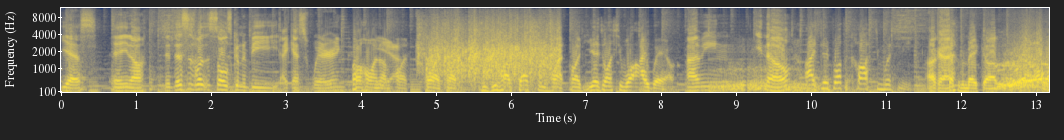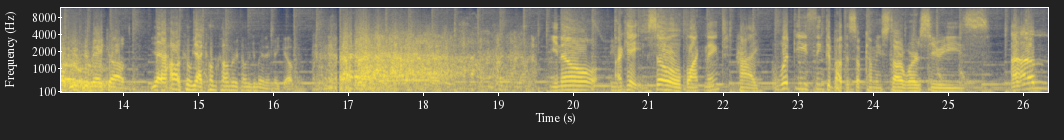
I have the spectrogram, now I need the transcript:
Yes. Uh, you know, this is what the Soul's gonna be, I guess, wearing. Oh, hold on, hold on, hold on, hold on. You have section, hold on, hold on. You guys want to see what I wear? I mean, you know. I did brought the costume with me. Okay. Except for the makeup. I'll help you with the makeup. Yeah, how come? Yeah, come, come, come, come in and makeup. You know, okay, so, Black Knight, hi. what do you think about this upcoming Star Wars series? Um,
